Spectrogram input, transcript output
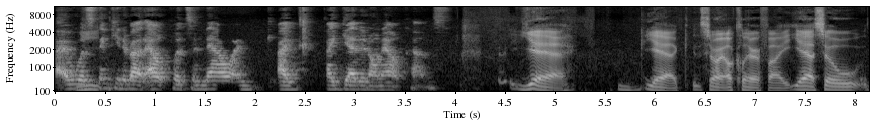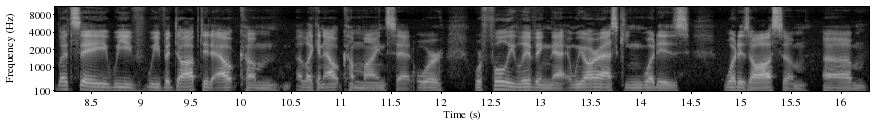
I was thinking about outputs and now I'm I I get it on outcomes. Yeah, yeah sorry i'll clarify. Yeah so let's say we've we've adopted outcome like an outcome mindset or we're fully living that and we are asking what is what is awesome um,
